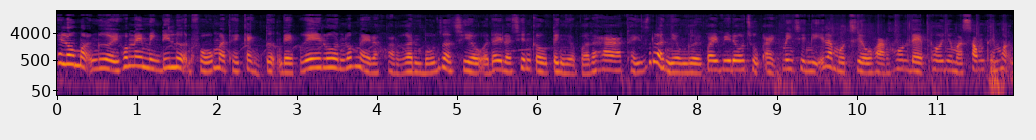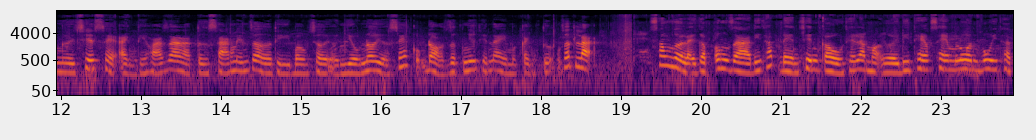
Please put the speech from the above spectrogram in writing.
Hello mọi người, hôm nay mình đi lượn phố mà thấy cảnh tượng đẹp ghê luôn. Lúc này là khoảng gần 4 giờ chiều, ở đây là trên cầu tỉnh ở Praha. Thấy rất là nhiều người quay video chụp ảnh. Mình chỉ nghĩ là một chiều hoàng hôn đẹp thôi Nhưng mà xong thấy mọi người chia sẻ ảnh thì hóa ra là từ sáng đến giờ Thì bầu trời ở nhiều nơi ở Séc cũng đỏ rực như thế này Một cảnh tượng rất lạ. Xong rồi lại gặp ông già đi thắp đèn trên cầu. Thế là mọi người đi theo xem luôn, vui thật.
